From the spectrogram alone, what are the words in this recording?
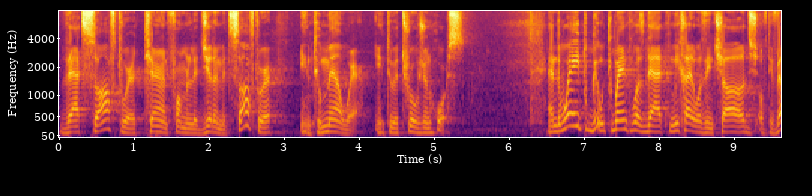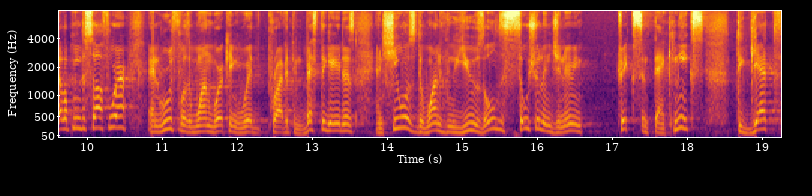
that software turned from a legitimate software into malware, into a Trojan horse. And the way it went was that Michael was in charge of developing the software, and Ruth was the one working with private investigators, and she was the one who used all the social engineering tricks and techniques to get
